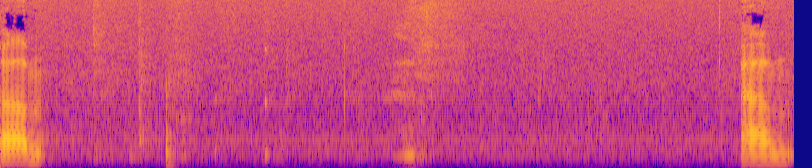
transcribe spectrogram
Um, um,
